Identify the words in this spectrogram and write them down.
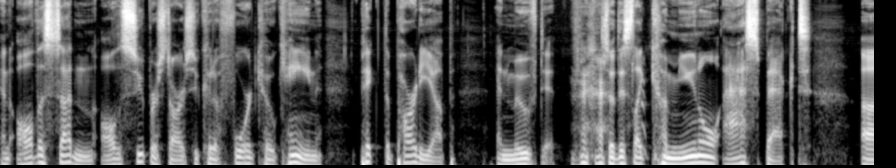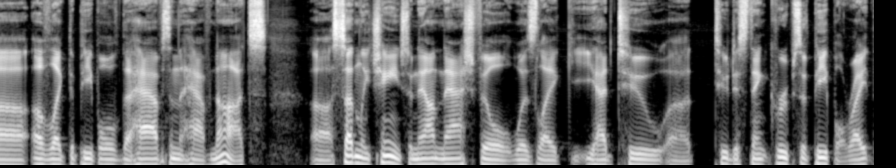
and all of a sudden, all the superstars who could afford cocaine picked the party up and moved it. so this like communal aspect uh, of like the people, the haves and the have-nots, uh, suddenly changed. So now Nashville was like you had two uh, two distinct groups of people, right?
